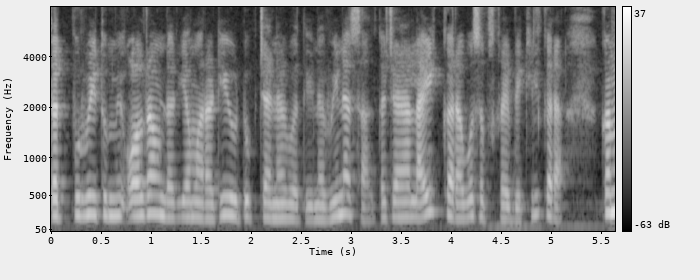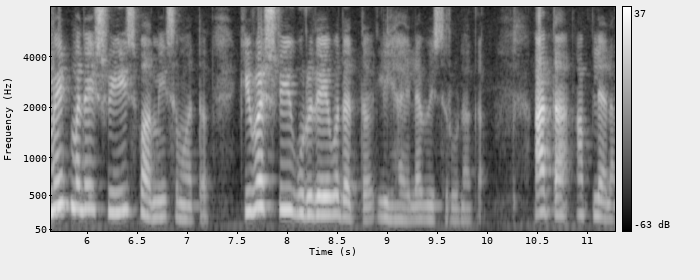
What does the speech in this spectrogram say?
तत्पूर्वी तुम्ही ऑलराऊंडर या मराठी यूट्यूब चॅनलवरती नवीन असाल तर चॅनल लाईक करा व सबस्क्राईब देखील करा. कमेंटमध्ये श्री स्वामी समर्थ किंवा श्री गुरुदेव दत्त लिहायला विसरू नका. आता आपल्याला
